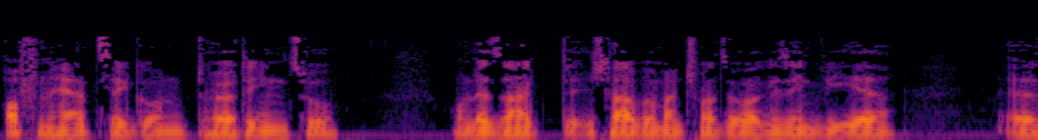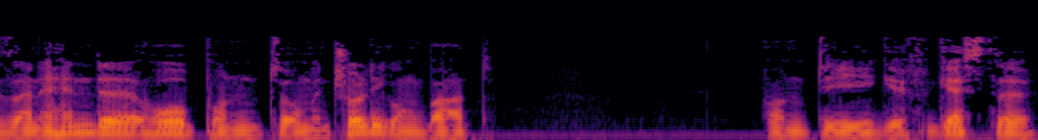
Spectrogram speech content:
offenherzig und hörte ihnen zu. Und er sagte, ich habe manchmal sogar gesehen, wie er äh, seine Hände hob und um Entschuldigung bat. Und die Gäste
